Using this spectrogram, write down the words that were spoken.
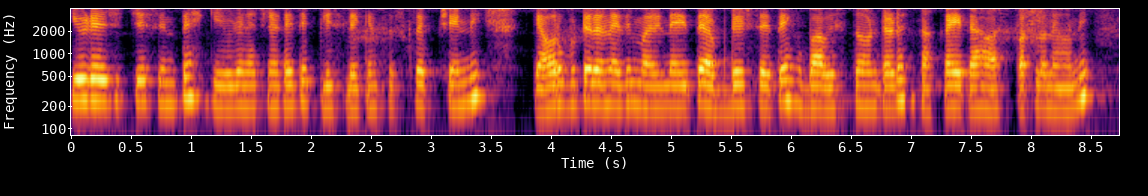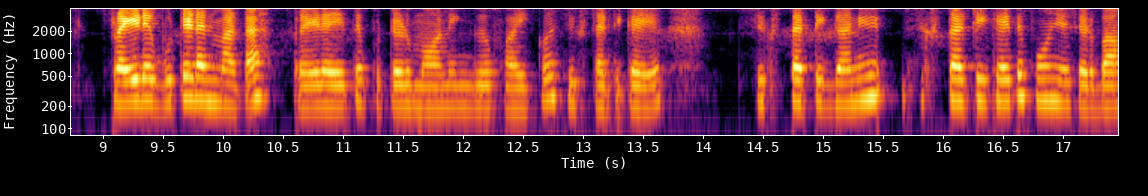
ఈ వీడియో వచ్చేసి ఇంతే ఈ వీడియో నచ్చినట్టయితే ప్లీజ్ లైక్ అండ్ సబ్స్క్రైబ్ చేయండి. ఎవరు పుట్టారు అనేది మరిన్ని అయితే అప్డేట్స్ అయితే భావిస్తూ ఉంటాడు. ఇంకా అక్క అయితే హాస్పిటల్లోనే ఉంది. ఫ్రైడే పుట్టాడు అనమాట ఫ్రైడే అయితే పుట్టాడు మార్నింగ్ ఫైవ్కో సిక్స్ థర్టీకి సిక్స్ థర్టీకి కానీ సిక్స్ థర్టీకి అయితే ఫోన్ చేశాడు బావ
